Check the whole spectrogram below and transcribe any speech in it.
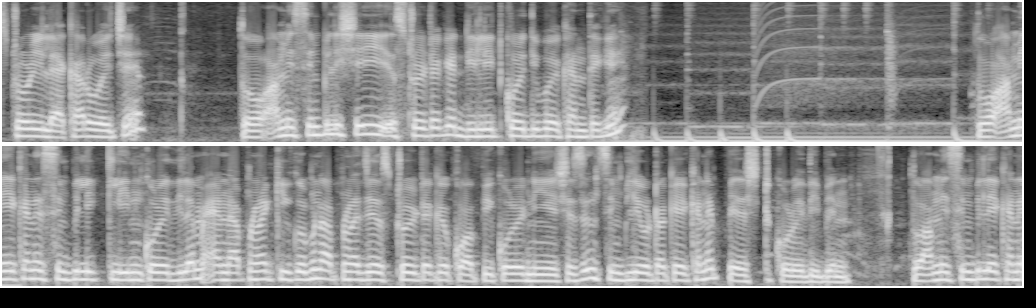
স্টোরি লেখা রয়েছে। তো আমি সিম্পলি সেই স্টোরিটাকে ডিলিট করে দিব এখান থেকে। তো আমি এখানে সিম্পলি ক্লিন করে দিলাম অ্যান্ড আপনারা কী করবেন, আপনারা যে স্টোরিটাকে কপি করে নিয়ে এসেছেন সিম্পলি ওটাকে এখানে পেস্ট করে দিবেন। তো আমি সিম্পলি এখানে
